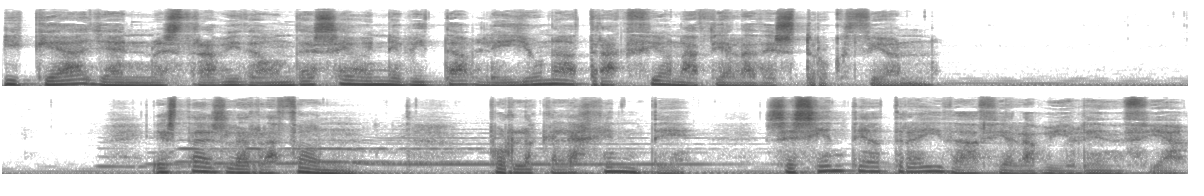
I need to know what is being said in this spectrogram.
y que haya en nuestra vida un deseo inevitable y una atracción hacia la destrucción. Esta es la razón por la que la gente se siente atraída hacia la violencia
